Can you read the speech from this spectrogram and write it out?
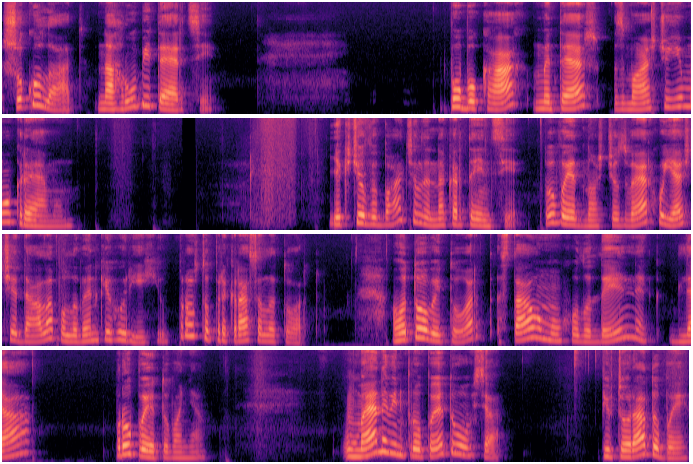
шоколад на грубій терці. По боках ми теж змащуємо кремом. Якщо ви бачили на картинці, то видно, що зверху я ще дала половинки горіхів, просто прикрасила торт. Готовий торт ставимо в холодильник для пропитування. У мене він пропитувався півтора доби.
